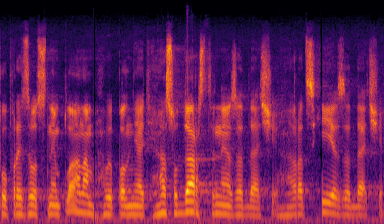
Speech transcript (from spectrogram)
по производственным планам, выполнять государственные задачи, городские задачи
